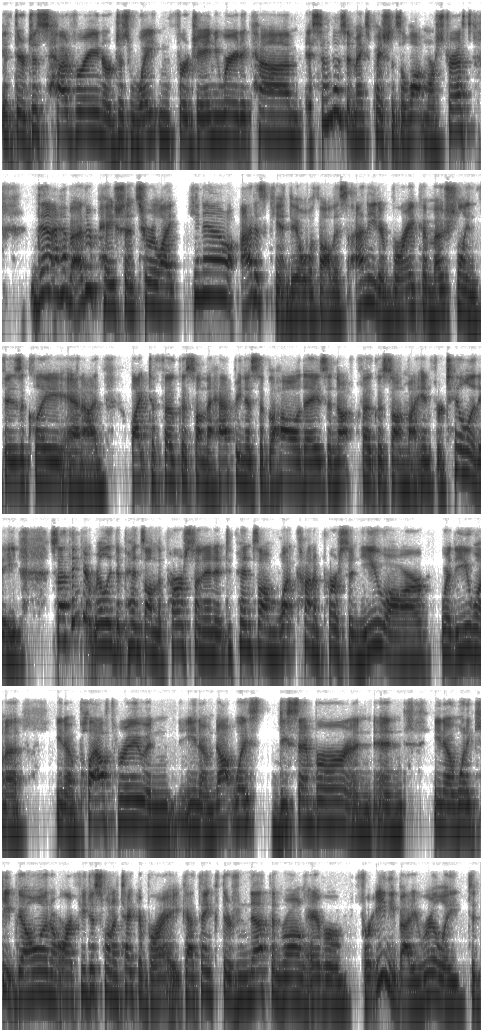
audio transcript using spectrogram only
if they're just hovering or just waiting for January to come. Sometimes it makes patients a lot more stressed. Then I have other patients who are like, you know, I just can't deal with all this. I need a break emotionally and physically, and I'd like to focus on the happiness of the holidays and not focus on my infertility. So I think it really depends on the person and it depends on what kind of person you are, whether you want to you know plow through and you know not waste december and and you know want to keep going or if you just want to take a break. I think there's nothing wrong ever for anybody really to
